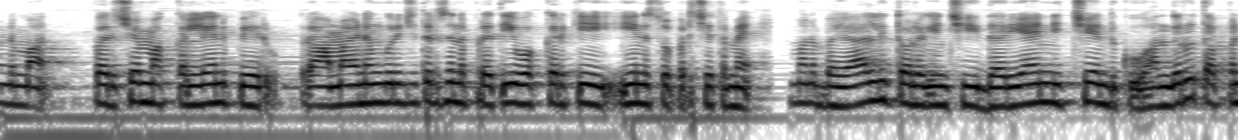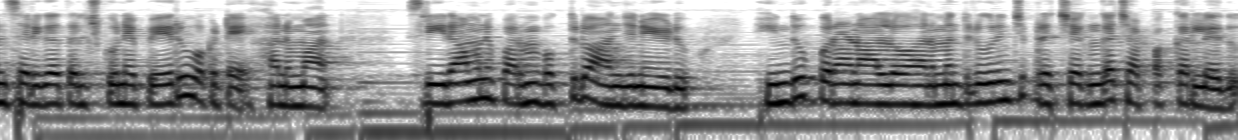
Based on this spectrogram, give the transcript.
హనుమాన్. పరిచయం అక్కర్లేని పేరు. రామాయణం గురించి తెలిసిన ప్రతి ఒక్కరికి ఈయన సుపరిచితమే. మన భయాల్ని తొలగించి ధైర్యాన్ని ఇచ్చేందుకు అందరూ తప్పనిసరిగా తలుచుకునే పేరు ఒకటే హనుమాన్. శ్రీరాముని పరమ భక్తుడు ఆంజనేయుడు. హిందూ పురాణాల్లో హనుమంతుడి గురించి ప్రత్యేకంగా చెప్పక్కర్లేదు.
